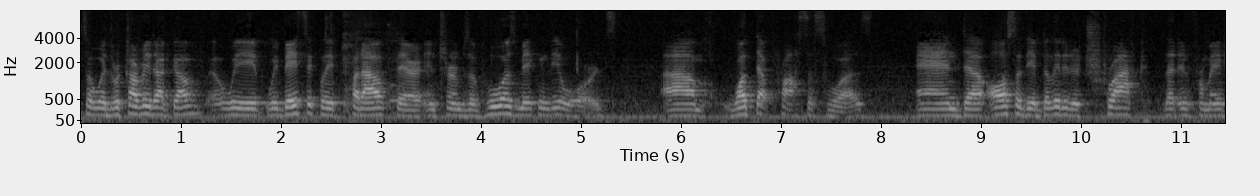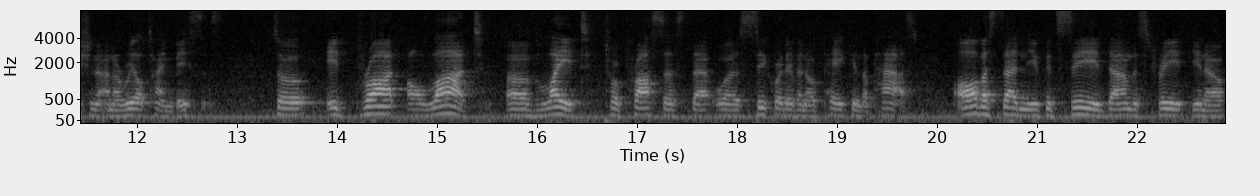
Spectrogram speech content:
So with recovery.gov, we, we basically put out there in terms of who was making the awards, um, what that process was, and uh, also the ability to track that information on a real-time basis. So it brought a lot of light to a process that was secretive and opaque in the past all of a sudden you could see down the street, you know,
